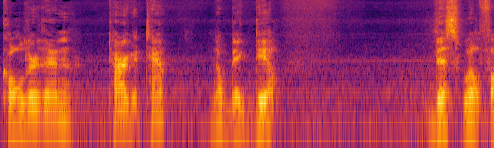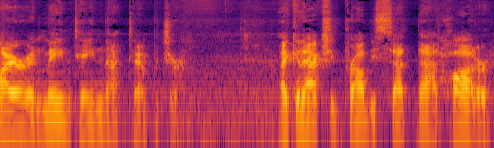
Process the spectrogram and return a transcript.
colder than target temp, no big deal. This will fire and maintain that temperature. I could actually probably set that hotter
